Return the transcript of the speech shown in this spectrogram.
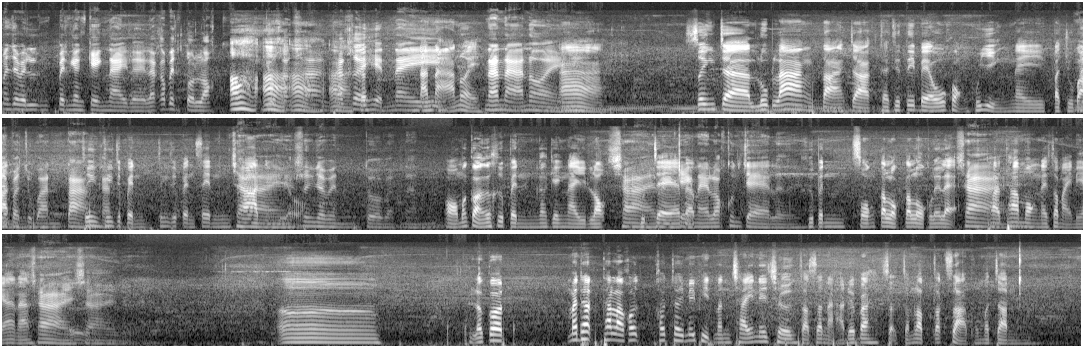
มันจะเป็นเป็นกางเกงในเลย แล้วก็เป็นตัวล็อกอ่าออ่ายู่อ่าข้างๆอ่าถ้าเคยเห็นในหนาๆหน่อยหนาๆหน่อย อ่า ซึ่งจะรูปร่างต่างจาก chastity belt ของผู้หญิงในปัจจุบัน ในปัจจุบันต่างซึ่งกัซึ่นงจะเป็นซึ่งจะเป็นเส้นใช่พาดอย่างเดียว ซึ่งจะเป็นตัวแบบนั้นอ๋อ เมื่อก่อนก็คือเป็นกางเกงในล็อกใช่กุญแจกางเกแบงบในล็อกกุญแจเลย คือเป็นทรงตลกตลกๆเลยแหละ ใช่ ถ้าถ้ามองในสมัยเนี้ยนะ ใช่เออใช่เลย เออแล้วก็ ไม่ถ้าถ้าเราเข้าเข้าใจไม่ผิดมันใช้ในเชิงศาสนาด้วยปะสสำหรับรักษาพรหมจรรย์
